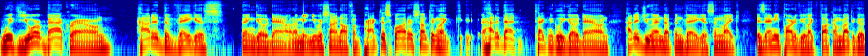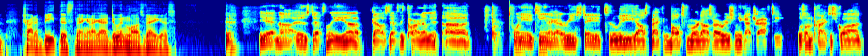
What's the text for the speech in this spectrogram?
with your background, how did the Vegas thing go down? I mean, you were signed off a practice squad or something. Like, how did that technically go down? How did you end up in Vegas? And like, is any part of you like, fuck, I'm about to go try to beat this thing, and I got to do it in Las Vegas? yeah, no, it was definitely uh, that was definitely part of it. Uh, 2018, I got reinstated to the league. I was back in Baltimore. That was where I originally got drafted. Was on the practice squad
